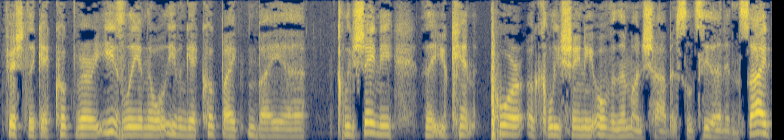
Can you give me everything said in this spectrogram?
fish that get cooked very easily, and they will even get cooked by by uh, klisheni that you can't pour a kli sheni over them on Shabbos. Let's see that inside.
